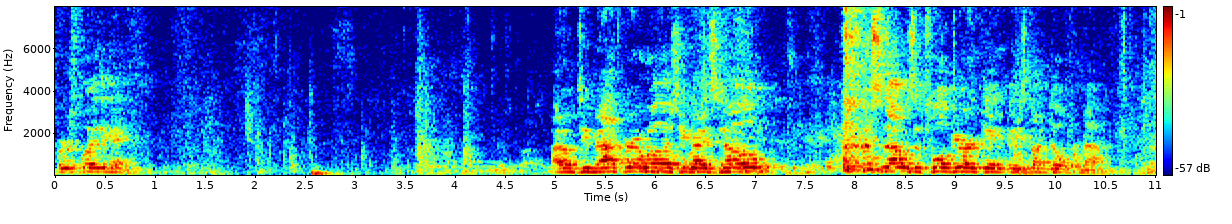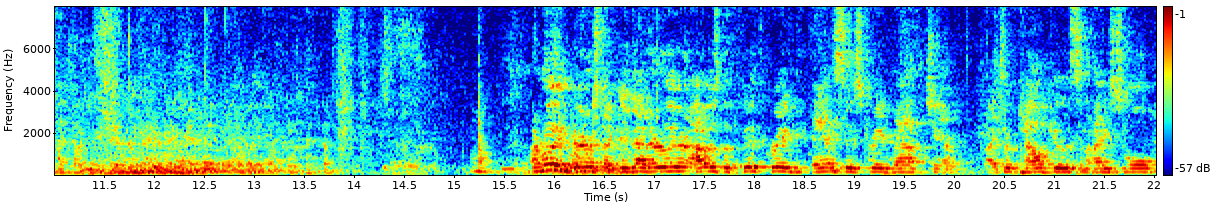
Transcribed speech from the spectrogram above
First play of the game. I don't do math very well, as you guys know. so that was a 12 yard game based on Dilfer math. I'm really embarrassed I did that earlier. I was the fifth grade and sixth grade math champ. I took calculus in high school.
